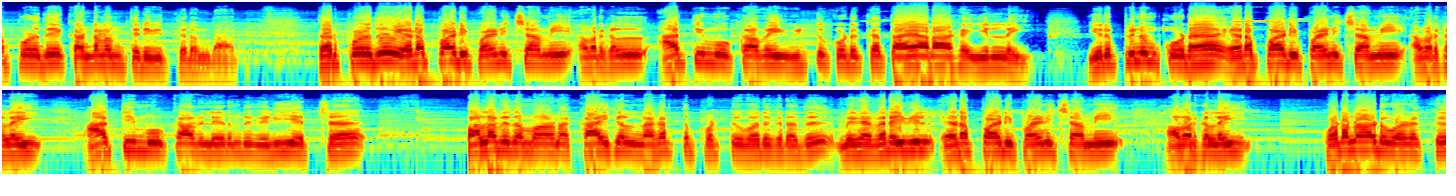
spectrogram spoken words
அப்பொழுதே கண்டனம் தெரிவித்திருந்தார். தற்பொழுது எடப்பாடி பழனிசாமி அவர்கள் அதிமுகவை விட்டு கொடுக்க தயாராக இல்லை. இருப்பினும் கூட எடப்பாடி பழனிசாமி அவர்களை அதிமுகவிலிருந்து வெளியேற்ற பலவிதமான காய்கள் நகர்த்தப்பட்டு வருகிறது. மிக விரைவில் எடப்பாடி பழனிசாமி அவர்களை கொடநாடு வழக்கு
